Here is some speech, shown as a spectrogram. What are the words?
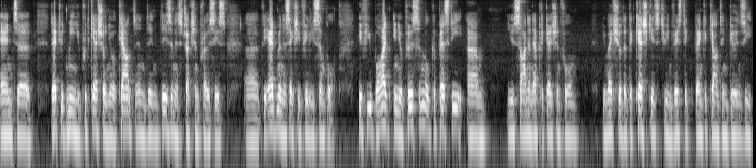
and uh, that would mean you put cash on your account and then there's an instruction process. Uh, the admin is actually fairly simple. If you buy in your personal capacity um, you sign an application form. You make sure that the cash gets to Investec bank account in Guernsey.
